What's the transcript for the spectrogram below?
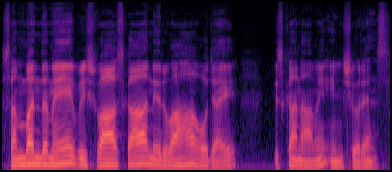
संबंध में विश्वास का निर्वाह हो जाए, इसका नाम है इंश्योरेंस।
